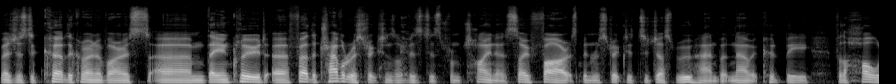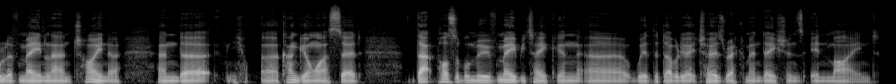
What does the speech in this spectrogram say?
measures to curb the coronavirus. Um, they include uh, further travel restrictions on visitors from China. So far, it's been restricted to just Wuhan, but now it could be for the whole of mainland China. And uh, uh, Kang Kyung-wha said that possible move may be taken uh, with the WHO's recommendations in mind.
